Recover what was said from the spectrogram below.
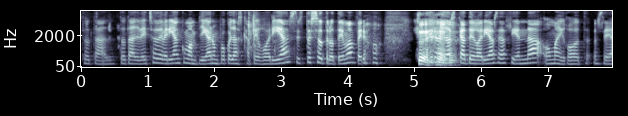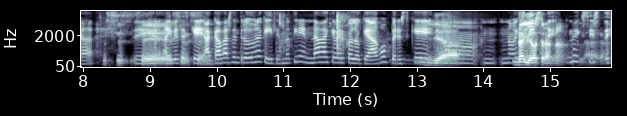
Total, total. De hecho, deberían como ampliar un poco las categorías. Esto es otro tema, pero, pero las categorías de Hacienda, oh my god. O sea, eh, hay veces que acabas dentro de una que dices, no tiene nada que ver con lo que hago, pero es que no, no, existe. hay otra, ¿no? No existe.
